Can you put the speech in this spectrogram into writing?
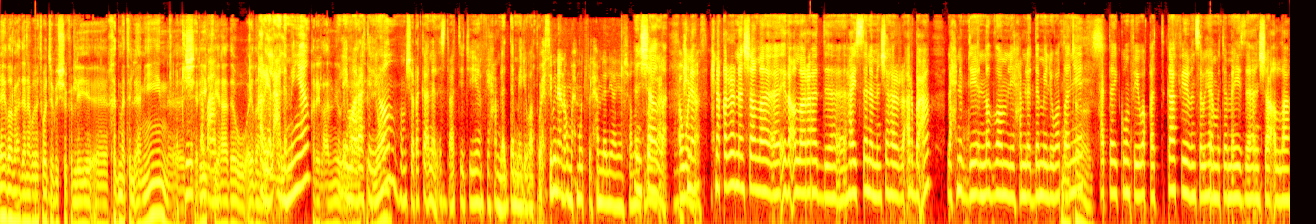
أيضا بعد أنا أبغى أتوجه بالشكر لخدمة الأمين آه، الشريك طبعاً. في هذا وأيضا القرية العالمية القريه العالمية والإمارات اليوم. هم شركائنا الاستراتيجيين في حملة دمي لوطن واحسبيني أنا ومحمود في الحملة الجاية إن شاء الله. إن شاء. الله. أول إحنا ناس. إحنا قررنا إن شاء الله إذا الله راد آه، هاي السنة من شهر أربعة رح نبدي ننظم لحملة دمي لوطني ممتاز. حتى يكون في وقت كافي ونسويها متميزة إن شاء الله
